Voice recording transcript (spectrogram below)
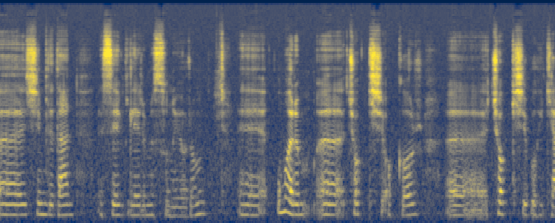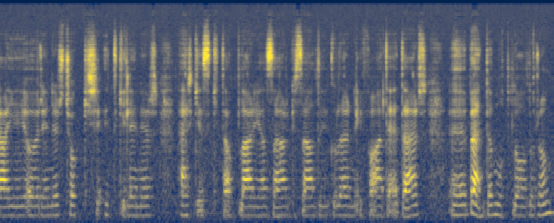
e, şimdiden sevgilerimi sunuyorum. E, umarım e, çok kişi okur, e, çok kişi bu hikayeyi öğrenir, çok kişi etkilenir. Herkes kitaplar yazar, güzel duygularını ifade eder. E, ben de mutlu olurum.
